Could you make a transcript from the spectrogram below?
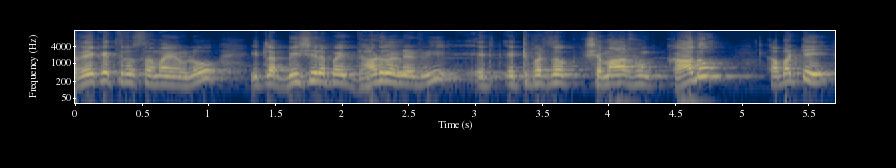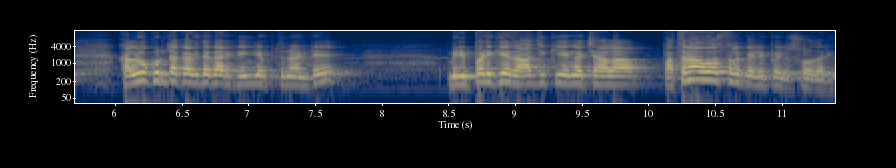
రేకెత్తిన సమయంలో ఇట్లా బీసీలపై దాడులు అనేవి ఎట్- ఎట్టి పరిస్థితుల్లో క్షమార్హం కాదు. కాబట్టి కల్వకుంట కవిత గారికి ఏం చెప్తున్నా అంటే మీరు ఇప్పటికే రాజకీయంగా చాలా పతనావస్థలకు వెళ్ళిపోయారు సోదరి.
